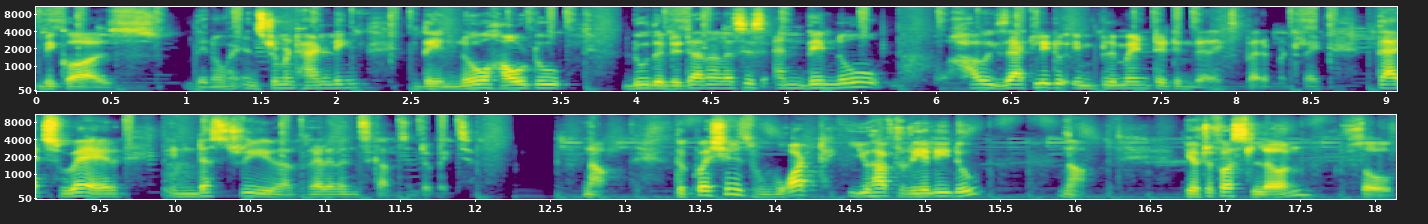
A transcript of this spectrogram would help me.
because they know instrument handling, they know how to do the data analysis, and they know how exactly to implement it in their experiment, right? That's where industry relevance comes into picture. Now, the question is what you have to really do. Now, you have to first learn so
